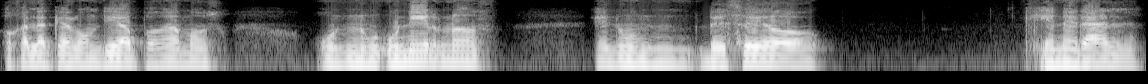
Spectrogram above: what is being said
ojalá que algún día podamos unirnos en un deseo general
